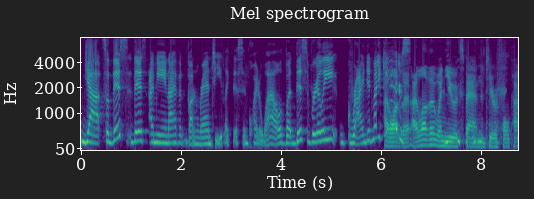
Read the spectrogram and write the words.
Yeah. So this this I mean, I haven't gotten ranty like this in quite a while, but this really grinded my gears. I love it. I love it when you expand into your full power.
